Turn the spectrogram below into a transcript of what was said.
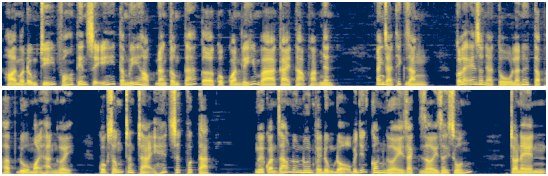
hỏi một đồng chí phó tiến sĩ tâm lý học đang công tác ở Cục Quản lý và Cải tạo Phạm Nhân. Anh giải thích rằng có lẽ do nhà tù là nơi tập hợp đủ mọi hạng người, cuộc sống trong trại hết sức phức tạp. Người quản giáo luôn luôn phải đụng độ với những con người rạch rời rơi xuống. Cho nên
